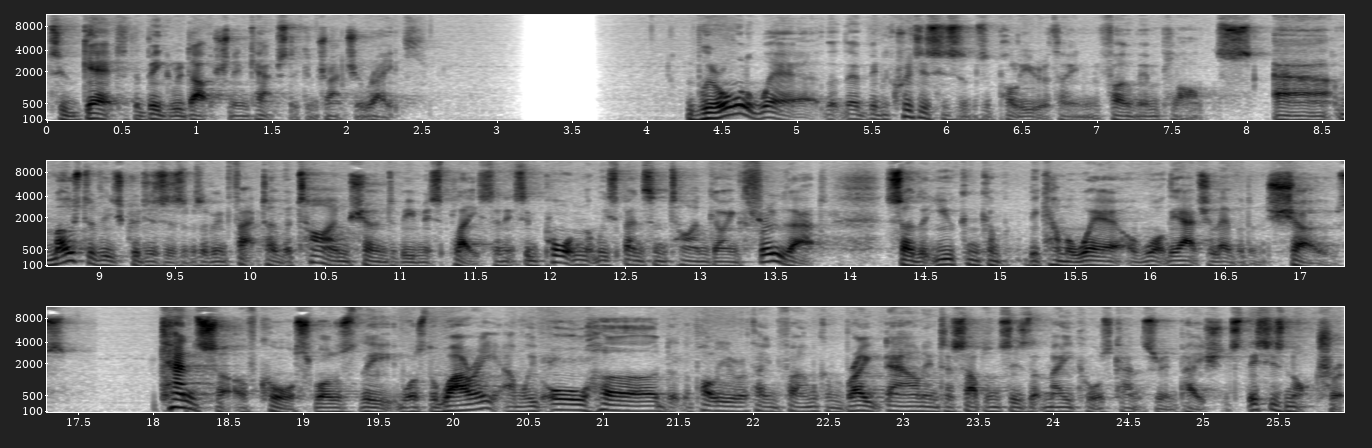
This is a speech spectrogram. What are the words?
to get the big reduction in capsular contracture rates. We're all aware that there have been criticisms of polyurethane foam implants. Uh, most of these criticisms have in fact over time shown to be misplaced and it's important that we spend some time going through that so that you can become aware of what the actual evidence shows. Cancer, of course, was the, was the worry, and we've all heard that the polyurethane foam can break down into substances that may cause cancer in patients. This is not true.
